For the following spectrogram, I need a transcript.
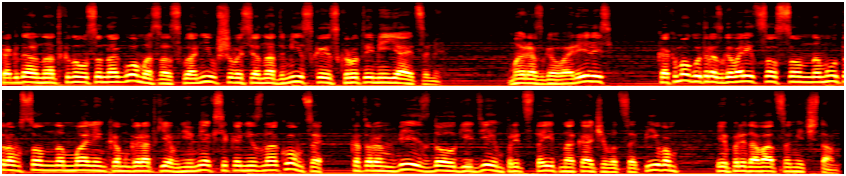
когда наткнулся на Гомеса, склонившегося над миской с крутыми яйцами. Мы разговорились, как могут разговориться сонным утром в сонном маленьком городке в Нью-Мексико незнакомцы, которым весь долгий день предстоит накачиваться пивом и предаваться мечтам.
